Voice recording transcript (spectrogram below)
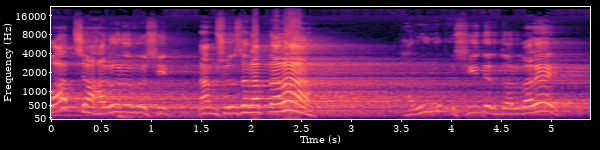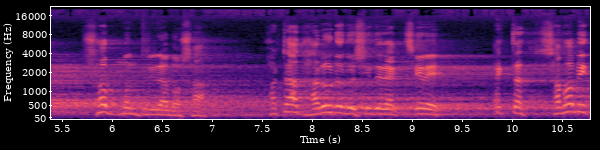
বাদশাহ হারুনুর রশিদ। নাম শুনছেন আপনারা? হারুনুর রশিদের দরবারে সব মন্ত্রীরা বসা। হঠাৎ হারুনুর রশিদের এক ছেলে একটা স্বাভাবিক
